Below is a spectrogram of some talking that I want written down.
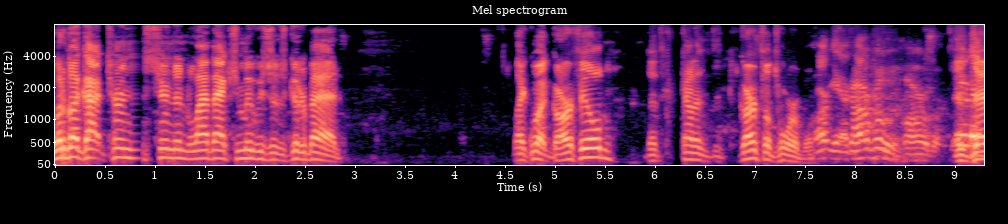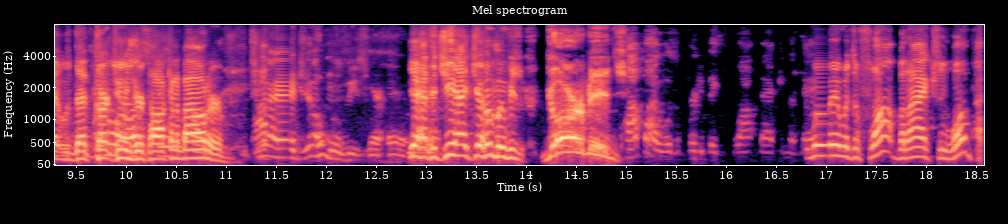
What about got turned turned into live action movies that's good or bad? Like what, Garfield? That's kind of Garfield's horrible. Oh, yeah, Garfield was horrible. Is that that cartoons you're talking about, or G.I. Joe movies were horrible. yeah, the GI Joe movies, garbage. Popeye was a pretty big flop back in the day. Well, It was a flop, but I actually love I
